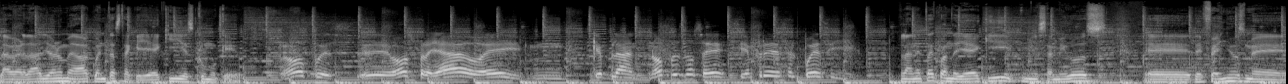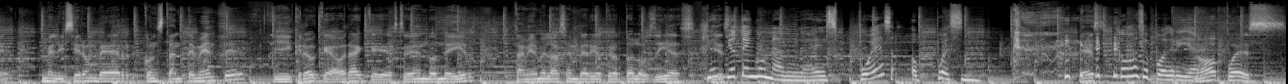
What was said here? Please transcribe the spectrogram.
la verdad yo no me daba cuenta hasta que llegué aquí y es como que No, pues eh, vamos para allá, o hey, mm, ¿qué plan? No, pues no sé, siempre es el pues y La neta, cuando llegué aquí, mis amigos eh, de Feños me, me lo hicieron ver constantemente y creo que ahora que estoy en dónde ir, también me lo hacen ver yo creo todos los días. Yo, Y es- yo tengo una duda, ¿es pues o pues? Es- ¿Cómo se podría? no, pues.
